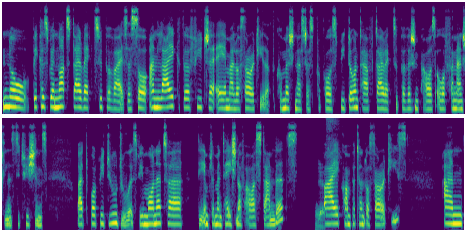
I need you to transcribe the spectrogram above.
No, because we're not direct supervisors. So, unlike the future AML authority that the Commission has just proposed, we don't have direct supervision powers over financial institutions But what we do do is we monitor the implementation of our standards yes. by competent authorities. And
